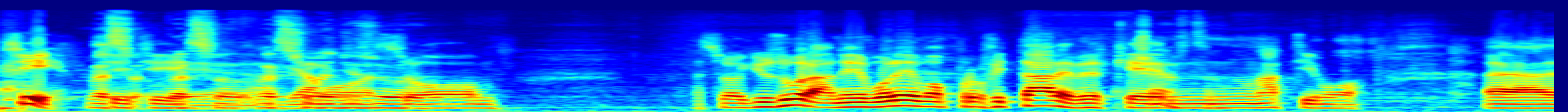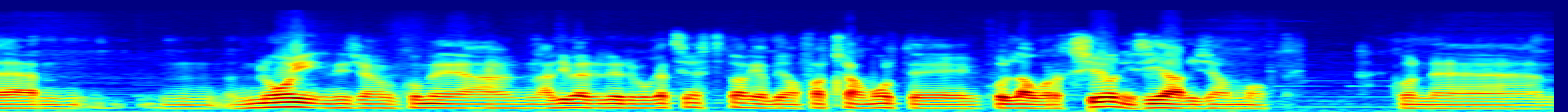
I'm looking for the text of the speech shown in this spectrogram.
Sì, verso, sì, sì. verso, verso la chiusura. Verso, verso, la chiusura, ne volevo approfittare perché certo. un attimo... Eh, noi diciamo come a, a livello di rievocazione storica abbiamo, facciamo molte collaborazioni sia diciamo con eh,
